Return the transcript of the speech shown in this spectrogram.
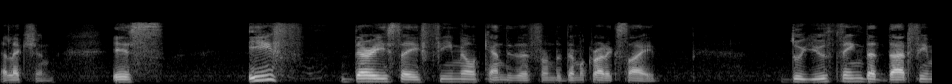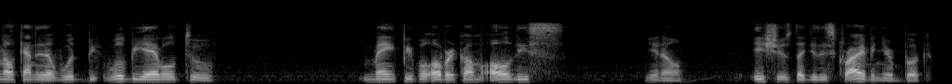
election is if there is a female candidate from the Democratic side, do you think that that female candidate would be will be able to make people overcome all these, you know, issues that you describe in your book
